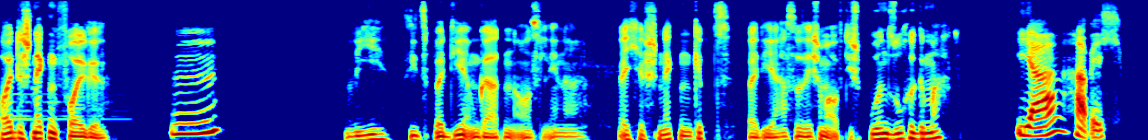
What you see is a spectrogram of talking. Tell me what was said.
Heute Schneckenfolge. Mhm. Wie sieht's bei dir im Garten aus, Lena? Welche Schnecken gibt's bei dir? Hast du dich schon mal auf die Spurensuche gemacht? Ja, habe ich.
